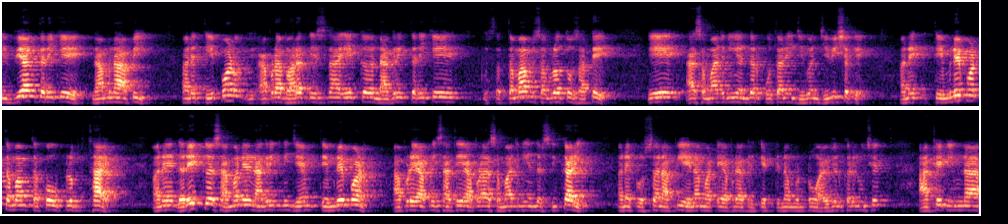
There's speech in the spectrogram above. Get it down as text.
દિવ્યાંગ તરીકે નામના આપી અને તે પણ આપણા ભારત દેશના એક નાગરિક તરીકે તમામ સવલતો સાથે એ આ સમાજની અંદર પોતાની જીવન જીવી શકે અને તેમને પણ તમામ તકો ઉપલબ્ધ થાય. અને દરેક સામાન્ય નાગરિકની જેમ તેમને પણ આપણે આપણી સાથે આપણા સમાજની અંદર સ્વીકારી અને પ્રોત્સાહન આપીએ એના માટે આપણે આ ક્રિકેટ ટુર્નામેન્ટનું આયોજન કરેલું છે. આઠે ટીમના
